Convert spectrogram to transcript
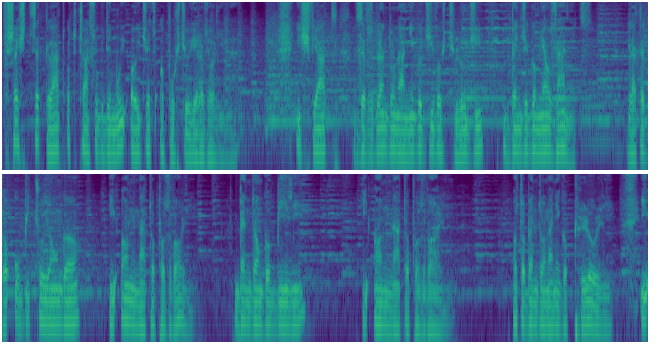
w 600 lat od czasu, gdy mój ojciec opuścił Jerozolimę. I świat, ze względu na niegodziwość ludzi, będzie go miał za nic. Dlatego ubiczują go i on na to pozwoli. Będą go bili i on na to pozwoli. Oto będą na niego pluli i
